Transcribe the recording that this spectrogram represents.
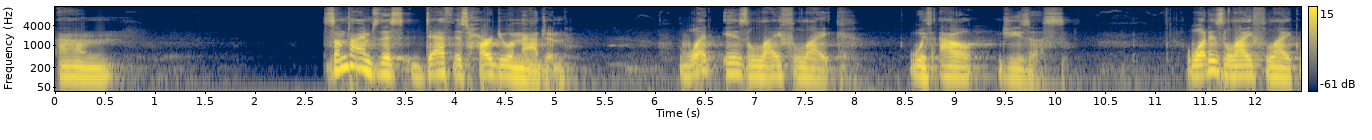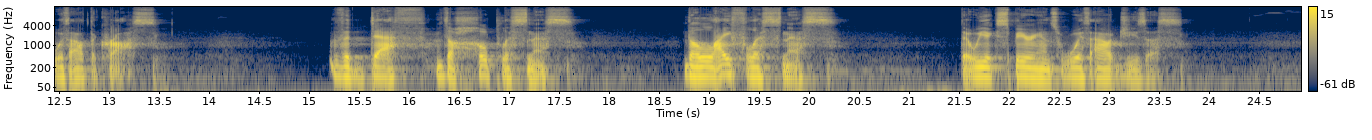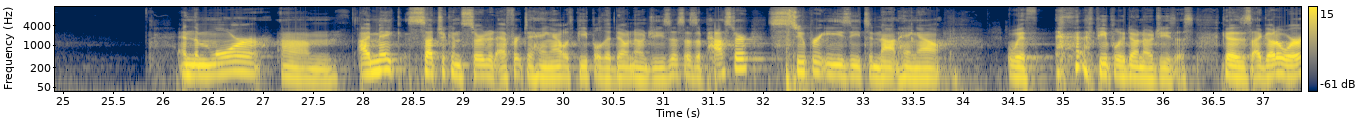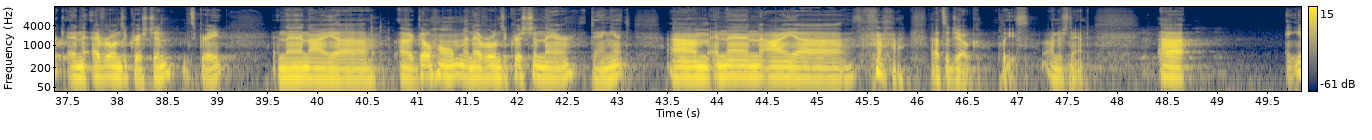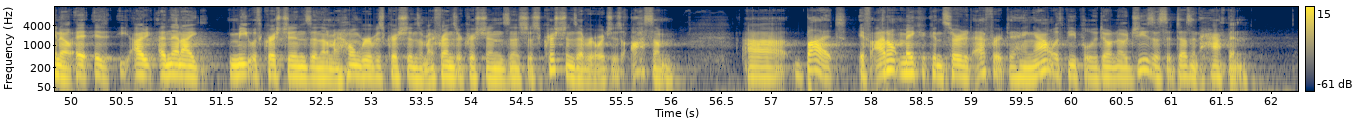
um, sometimes this death is hard to imagine. What is life like without Jesus? What is life like without the cross? The death, the hopelessness, the lifelessness that we experience without Jesus. And the more um, I make such a concerted effort to hang out with people that don't know Jesus, as a pastor, super easy to not hang out with people who don't know Jesus. Because I go to work and everyone's a Christian. It's great. And then I uh, uh, go home and everyone's a Christian there. Dang it. Um, and then I, uh, that's a joke, please understand. Uh, you know, it, it, I, and then I meet with Christians, and then my home group is Christians, and my friends are Christians, and it's just Christians everywhere, which is awesome. Uh, but if I don't make a concerted effort to hang out with people who don't know Jesus, it doesn't happen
